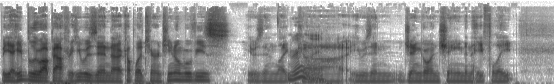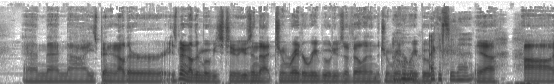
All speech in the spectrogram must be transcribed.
but yeah, he blew up after he was in a couple of Tarantino movies. He was in like Really? uh, he was in Django Unchained and The Hateful Eight, and then uh, he's been in other he's been in other movies too. He was in that Tomb Raider reboot. He was a villain in the Tomb Raider reboot. I could see that. Yeah. Uh,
